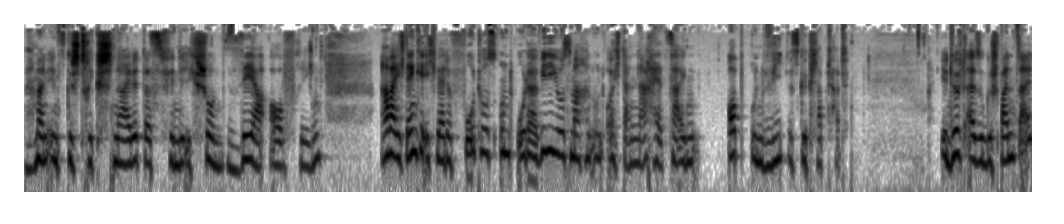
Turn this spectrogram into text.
wenn man ins Gestrick schneidet. Das finde ich schon sehr aufregend. Aber ich denke, ich werde Fotos und oder Videos machen und euch dann nachher zeigen, ob und wie es geklappt hat. Ihr dürft also gespannt sein.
